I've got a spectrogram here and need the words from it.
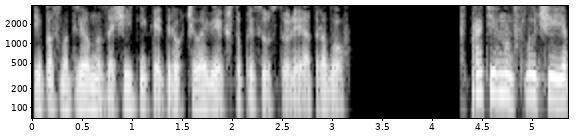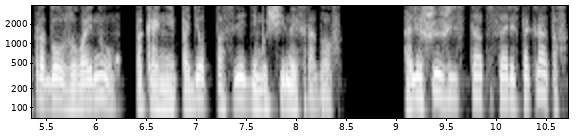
и посмотрел на защитника и трех человек, что присутствовали от родов. «В противном случае я продолжу войну, пока не падет последний мужчина их родов. А лишившись статуса аристократов,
